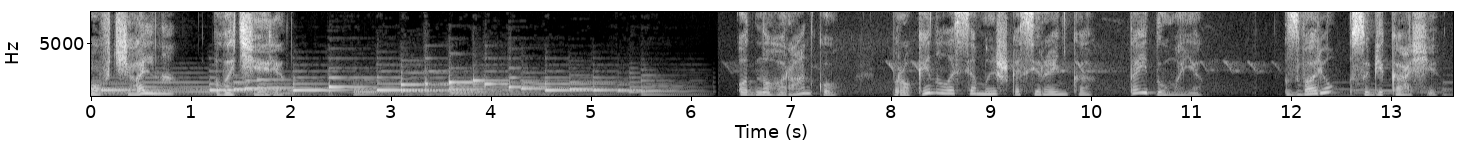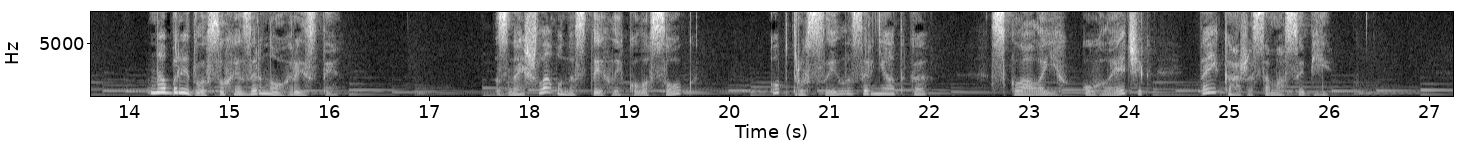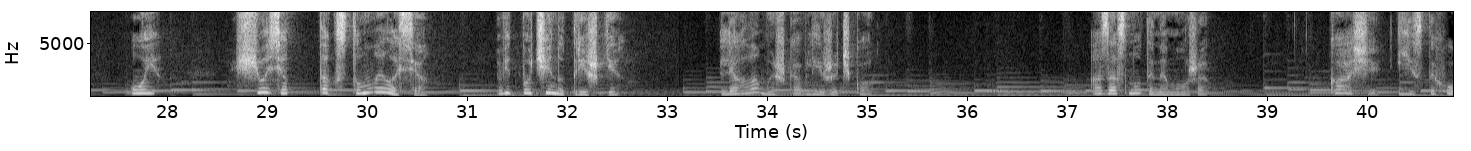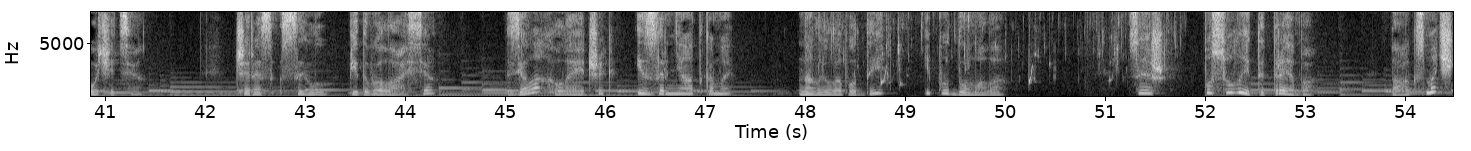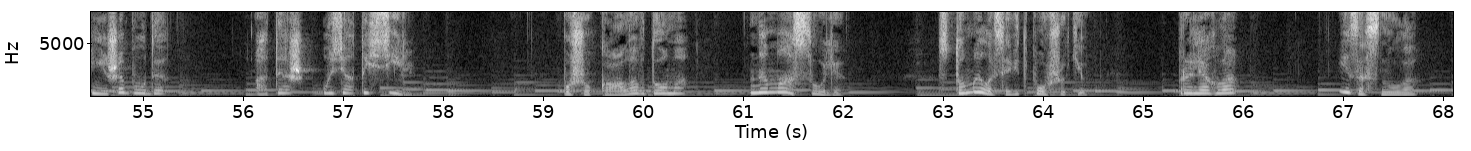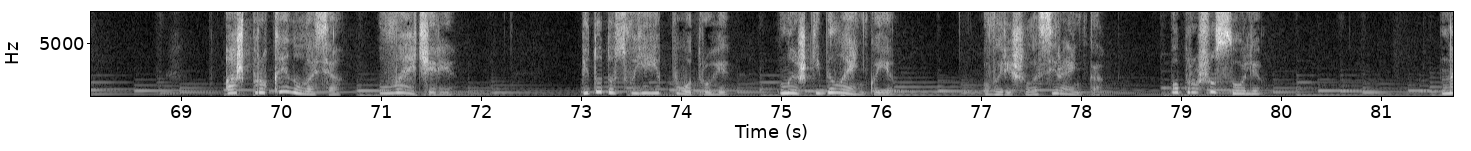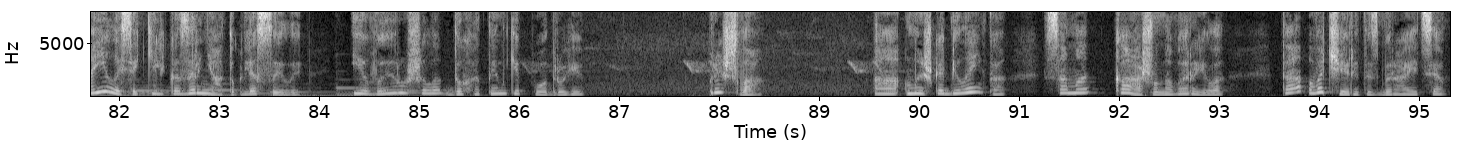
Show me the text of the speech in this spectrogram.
Повчальна вечеря. Одного ранку прокинулася мишка сіренька та й думає: зварю собі каші, набридло сухе зерно гристи. Знайшла вона стиглий колосок, обтрусила зернятка, склала їх у глечик та й каже сама собі: Ой, щось я так стомилася, відпочину трішки. Лягла мишка в ліжечко, а заснути не може. Каші їсти хочеться. Через силу підвелася, взяла глечик із зернятками, налила води і подумала. Це ж посолити треба. Так смачніше буде. А де ж узяти сіль? Пошукала вдома, нема солі. Стомилася від пошуків, прилягла і заснула. Аж прокинулася ввечері. Піду до своєї подруги, мишки біленької, вирішила сіренька. Попрошу солі. Наїлася кілька зерняток для сили і вирушила до хатинки подруги. Прийшла, а мишка біленька сама кашу наварила та вечеряти збирається.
